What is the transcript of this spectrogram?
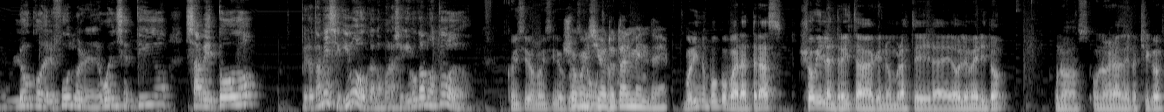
un loco del fútbol en el buen sentido, sabe todo, pero también se equivoca, como nos equivocamos todos. Coincido, coincido. Yo coincido mucho. totalmente. ¿eh? Volviendo un poco para atrás, yo vi la entrevista que nombraste, la de doble mérito, unos, unos grandes de los chicos,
